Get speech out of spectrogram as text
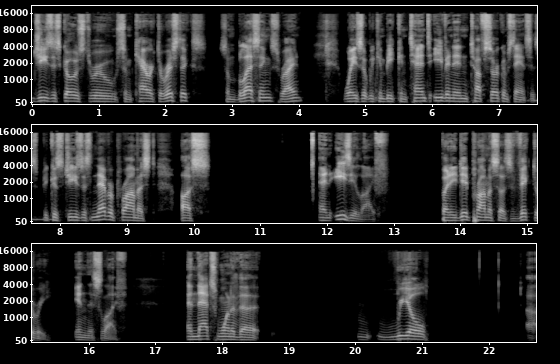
Jesus goes through some characteristics, some blessings, right? ways that we can be content even in tough circumstances because Jesus never promised us an easy life, but he did promise us victory in this life. And that's one of the real uh,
